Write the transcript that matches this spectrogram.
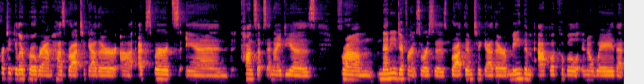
particular program has brought together uh, experts and concepts and ideas from many different sources, brought them together, made them applicable in a way that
